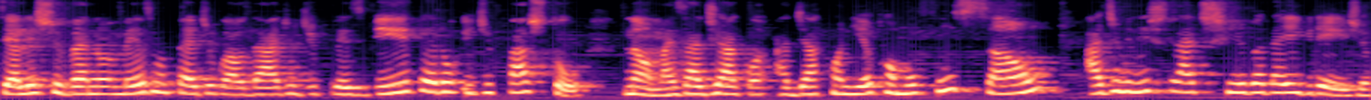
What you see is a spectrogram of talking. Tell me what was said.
se ela estiver no mesmo pé de igualdade de presbítero e de pastor. Não, mas a, a diaconia como função administrativa da igreja,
